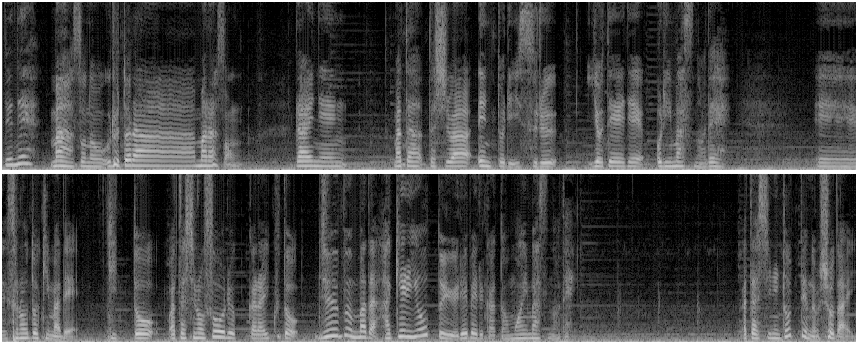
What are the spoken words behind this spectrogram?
でね、まあそのウルトラマラソン、来年また私はエントリーする予定でおりますので、えー、その時まできっと私の総力からいくと十分まだ履けるよというレベルかと思いますので、私にとっての初代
